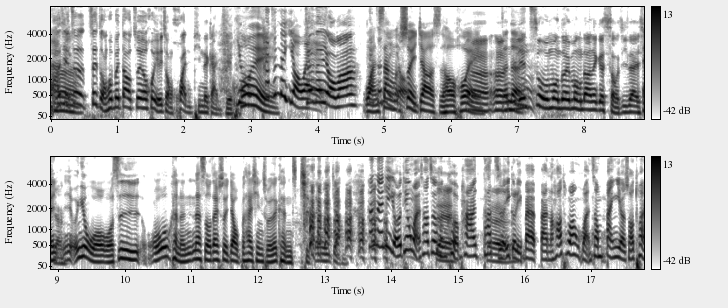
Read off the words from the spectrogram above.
而且这这种会不会到最后会有一种幻听的感觉？会，他真的有哎，真的有吗？晚上睡觉的时候会，真的连做梦都会梦到那个手机在响。因为我我是我可能那时候在睡觉，我不太清楚，这可能请这位讲。他那天有一天晚上真的很可怕，他值了一个礼拜的班，然后突然晚上半夜的时候突然。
